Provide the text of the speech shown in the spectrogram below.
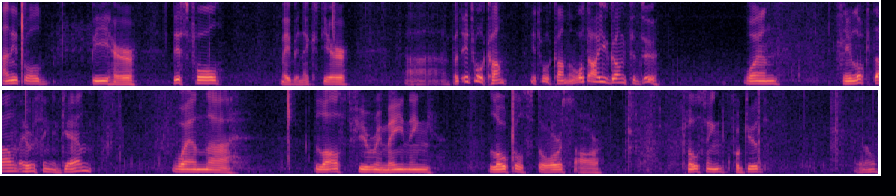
and it will be here this fall, maybe next year, uh, but it will come, it will come. And what are you going to do when they lock down everything again, when uh, the last few remaining local stores are closing for good? You know.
